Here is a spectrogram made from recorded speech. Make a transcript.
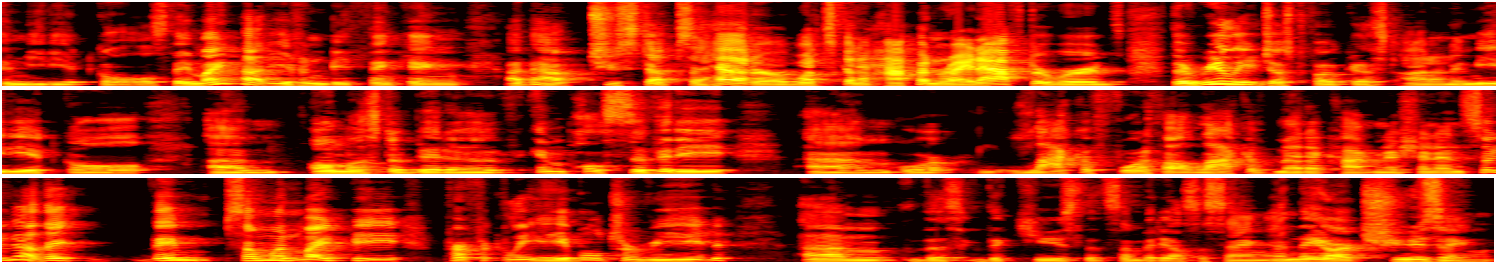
immediate goals. They might not even be thinking about two steps ahead or what's going to happen right afterwards. They're really just focused on an immediate goal, um, almost a bit of impulsivity. Um, or lack of forethought, lack of metacognition, and so yeah, they they someone might be perfectly able to read um, the, the cues that somebody else is saying, and they are choosing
